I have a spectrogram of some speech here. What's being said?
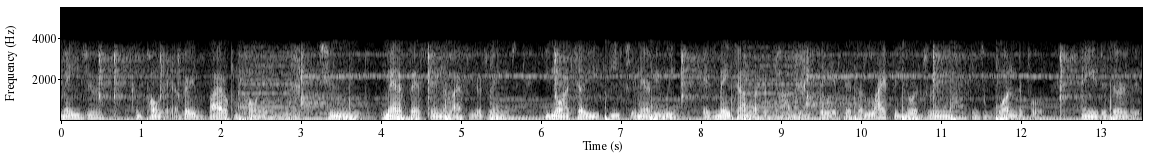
major component, a very vital component to manifesting the life of your dreams. You know, I tell you each and every week, as many times as I can possibly say it, that the life of your dreams is wonderful and you deserve it.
